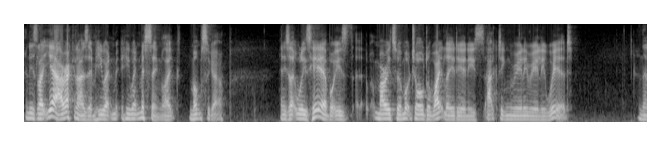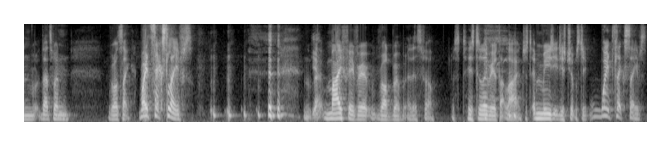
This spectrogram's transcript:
And he's like, "Yeah, I recognize him. He went he went missing like months ago." And he's like, "Well, he's here, but he's uh, married to a much older white lady, and he's acting really, really weird." And then that's when Rod's like, "White sex slaves." yeah. My favorite Rod moment of this film, just his delivery of that line, just immediately just jumps to "White sex slaves."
